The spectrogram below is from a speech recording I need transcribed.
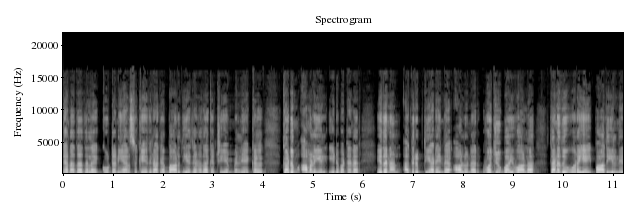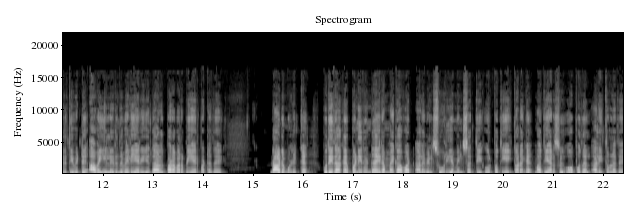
ஜனதாதள கூட்டணி அரசுக்கு எதிராக பாரதிய ஜனதா கட்சி எம்எல்ஏக்கள் கடும் அமளியில் ஈடுபட்டனர். இதனால் அதிருப்தி அடைந்த ஆளுநர் வஜுபாய் வாலா தனது உரையை பாதியில் நிறுத்திவிட்டு அவையில் இருந்து வெளியேறியதால் பரபரப்பு ஏற்பட்டது. நாடு முழுக்க புதிதாக பனிரெண்டாயிரம் மெகாவாட் அளவில் சூரிய மின்சக்தி உற்பத்தியை தொடங்க மத்திய அரசு ஒப்புதல் அளித்துள்ளது.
